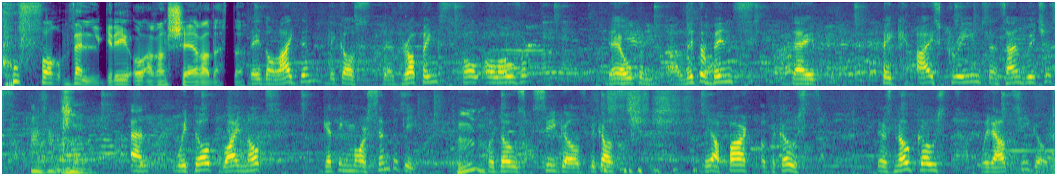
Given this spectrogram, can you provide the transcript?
Hvorfor velger de å arrangere dette? They don't like them because the droppings fall all over. They open uh, litter bins. They pick ice creams and sandwiches. and we thought, why not getting more sympathy for those seagulls because they are part of the coast. There's no coast without seagulls.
